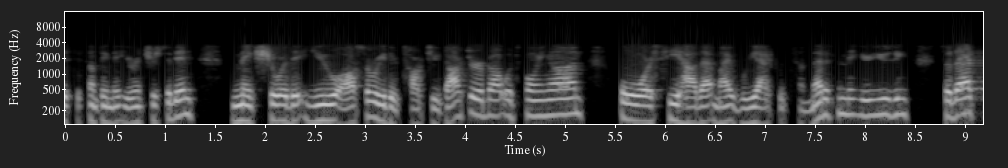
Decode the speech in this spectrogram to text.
this is something that you're interested in, make sure that you also either talk to your doctor about what's going on or see how that might react with some medicine that you're using. So that's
